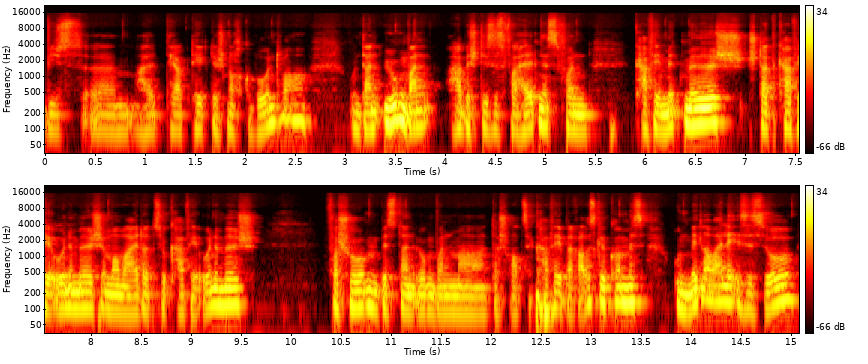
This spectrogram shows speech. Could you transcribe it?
wie es ähm, halt tagtäglich noch gewohnt war. Und dann irgendwann habe ich dieses Verhältnis von Kaffee mit Milch statt Kaffee ohne Milch immer weiter zu Kaffee ohne Milch verschoben, bis dann irgendwann mal der schwarze Kaffee bei rausgekommen ist. Und mittlerweile ist es so,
